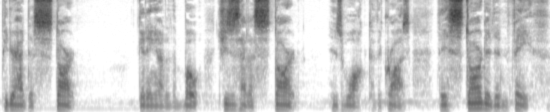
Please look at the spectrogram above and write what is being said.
Peter had to start getting out of the boat. Jesus had to start his walk to the cross. They started in faith.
